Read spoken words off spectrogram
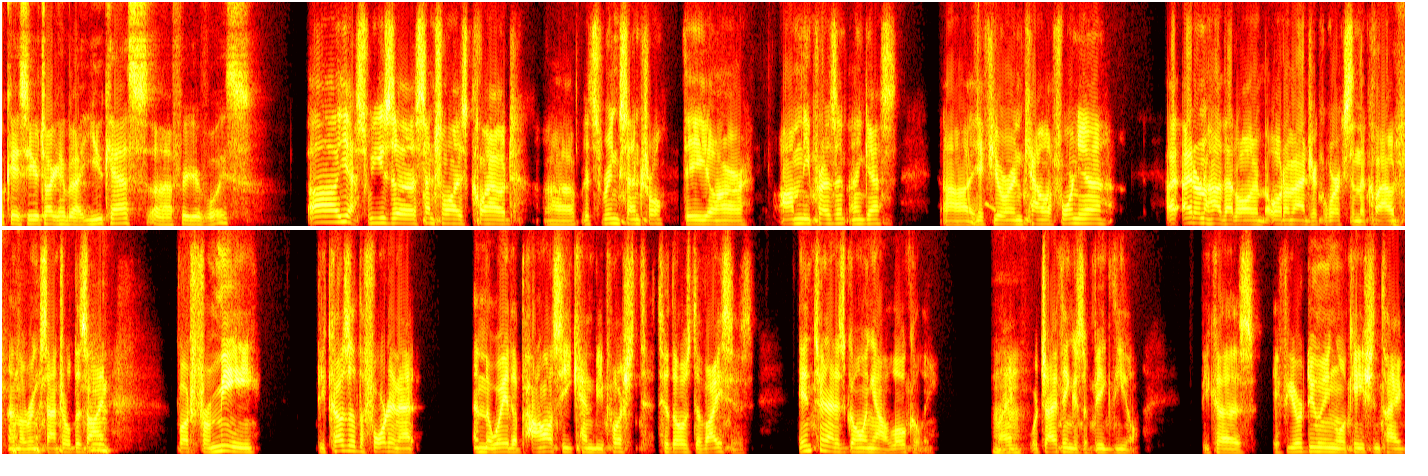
Okay, so you're talking about UCaaS uh, for your voice? Uh, yes, we use a centralized cloud. Uh, it's RingCentral. They are omnipresent, I guess. Uh, if you're in California, I, I don't know how that auto, Automagic works in the cloud and the RingCentral design, but for me, because of the Fortinet and the way the policy can be pushed to those devices, internet is going out locally, right? Mhm. Which I think is a big deal because if you're doing location type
